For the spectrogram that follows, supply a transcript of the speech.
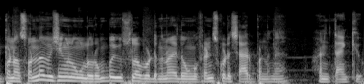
இப்போ நான் சொன்ன விஷயங்கள் உங்களுக்கு ரொம்ப யூஸ்ஃபுல்லாக போட்டதுன்னா இதை உங்கள் ஃப்ரெண்ட்ஸ் கூட ஷேர் பண்ணுங்கள் அண்ட் தேங்க்யூ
